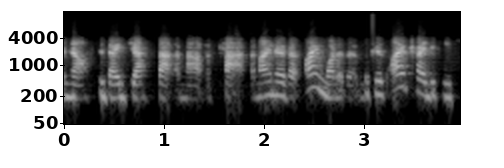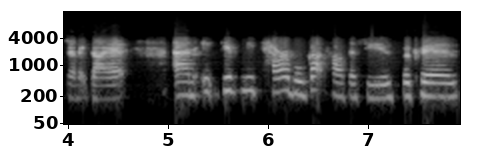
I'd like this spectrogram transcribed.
enough to digest that amount of fat. And I know that I'm one of them because I've tried the ketogenic diet and it gives me terrible gut health issues because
